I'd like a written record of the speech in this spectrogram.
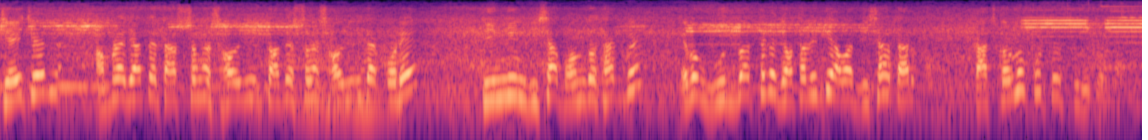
চেয়েছেন আমরা যাতে তার সঙ্গে সহযোগিতা তাদের সঙ্গে সহযোগিতা করে তিন দিন দিশা বন্ধ থাকবে এবং বুধবার থেকে যথারীতি আবার দিশা তার কাজকর্ম করতে শুরু করবে।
